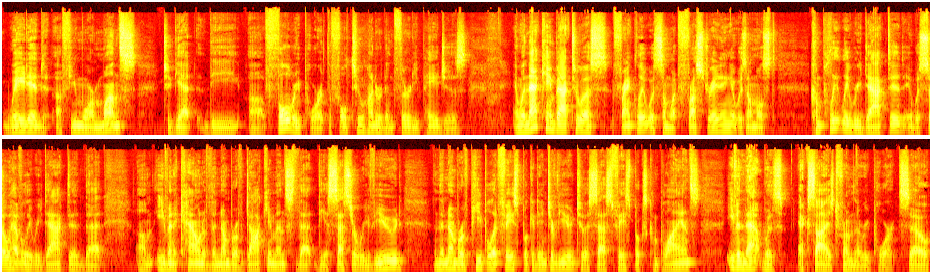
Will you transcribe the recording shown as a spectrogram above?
waited a few more months to get the uh, full report, the full 230 pages. And when that came back to us, frankly, it was somewhat frustrating. It was almost completely redacted. It was so heavily redacted that um, even a count of the number of documents that the assessor reviewed and the number of people at Facebook had interviewed to assess Facebook's compliance. Even that was excised from the report. So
